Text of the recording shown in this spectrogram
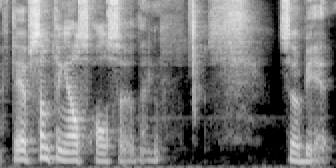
If they have something else also, then so be it.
